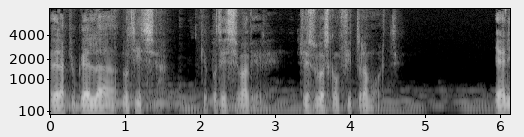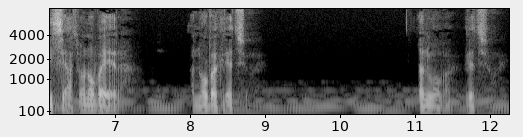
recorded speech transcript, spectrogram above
Ed è la più bella notizia che potessimo avere. Gesù ha sconfitto la morte e ha iniziato una nuova era, la nuova creazione. La nuova creazione.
